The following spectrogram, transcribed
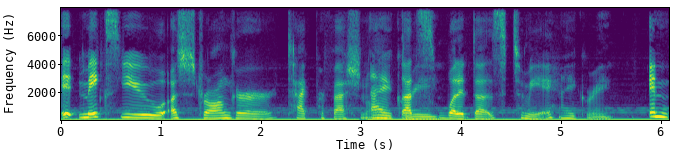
it makes you a stronger tech professional I agree. that's what it does to me I agree. and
